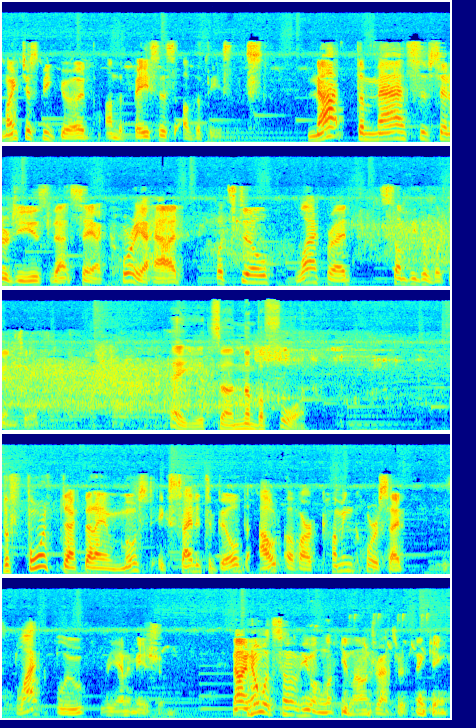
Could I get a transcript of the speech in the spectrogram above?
might just be good on the basis of the basics. Not the massive synergies that, say, Ikoria had, but still, black red, something to look into. Hey, it's uh, number four. The fourth deck that I am most excited to build out of our coming core set is Black Blue Reanimation. Now, I know what some of you unlucky lounge rats are thinking.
